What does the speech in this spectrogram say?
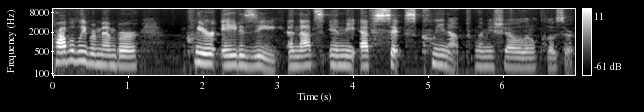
probably remember clear A to Z, and that's in the F6 cleanup. Let me show a little closer.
